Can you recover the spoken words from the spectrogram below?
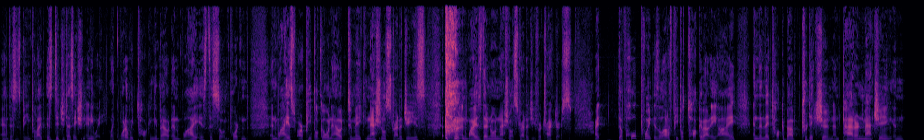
And this is being polite, is digitization anyway? Like, what are we talking about, and why is this so important? And why is, are people going out to make national strategies, and why is there no national strategy for tractors? Right? The whole point is a lot of people talk about AI, and then they talk about prediction and pattern matching and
